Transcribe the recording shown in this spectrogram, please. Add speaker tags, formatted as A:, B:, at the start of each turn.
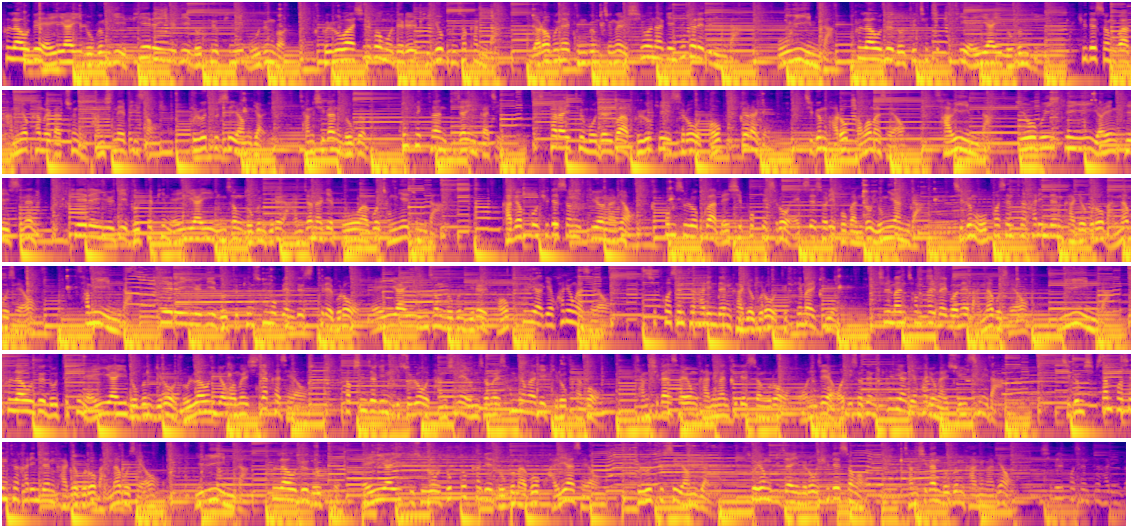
A: 클라우드 AI 녹음기 PLAUD 노트 핀이 모든 것 블루와 실버 모델을 비교 분석합니다. 여러분의 궁금증을 시원하게 해결해드립니다. 5위입니다. 클라우드 노트 채치PT AI 녹음기 휴대성과 강력함을 갖춘 당신의 비서 블루투스 연결 장시간 녹음 콤팩트한 디자인까지 스타라이트 모델과 블루 케이스로 더욱 특별하게 지금 바로 경험하세요. 4위입니다. BOVKE 여행 케이스는 PLAUD 노테핀 AI 음성 녹음기를 안전하게 보호하고 정리해줍니다. 가볍고 휴대성이 뛰어나며 홈 슬롯과 메쉬 포켓으로 액세서리 보관도 용이합니다. 지금 5% 할인된 가격으로 만나보세요. 3위입니다. PLAUD 노트핀 손목밴드 스트랩으로 AI 음성 녹음기를 더욱 편리하게 활용하세요. 10% 할인된 가격으로 득템할 기회 71,800원에 만나보세요. 2위입니다. 클라우드 노트핀 AI 녹음기로 놀라운 경험을 시작하세요. 혁신적인 기술로 당신의 음성을 선명하게 기록하고 장시간 사용 가능한 휴대성으로 언제 어디서든 편리하게 활용할 수 있습니다. 지금 13% 할인된 가격으로 만나보세요. 1위입니다. 클라우드 노트 AI 기술로 똑똑하게 녹음하고 관리하세요. 블루투스 연결, 소형 디자인으로 휴대성 업, 장시간 녹음 가능하며 11% 할인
